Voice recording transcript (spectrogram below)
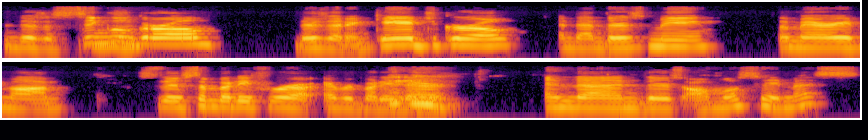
There's a single Mhm. girl, there's an engaged girl, and then there's me, the married mom. So there's somebody for everybody there. and then there's Almost Famous,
